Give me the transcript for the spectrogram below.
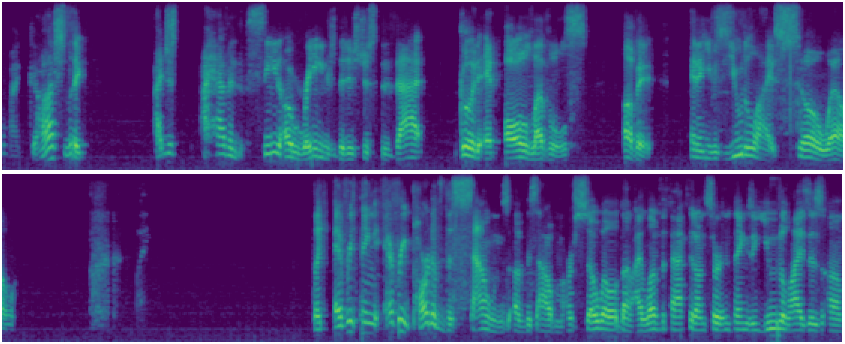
oh my gosh. Like, I just, I haven't seen a range that is just that good at all levels of it. And it was utilized so well. Like everything every part of the sounds of this album are so well done. I love the fact that on certain things it utilizes um,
